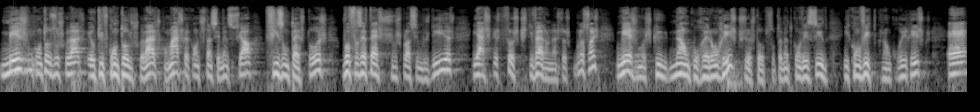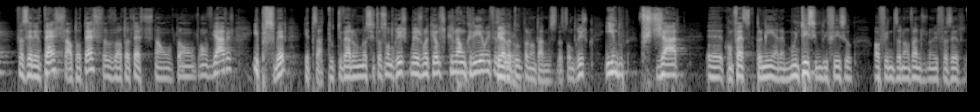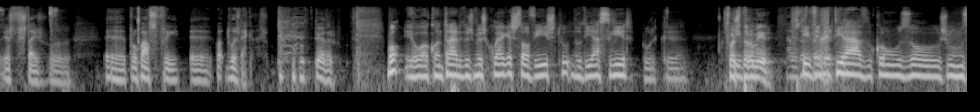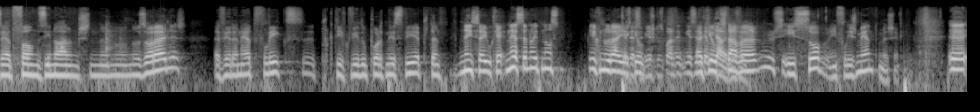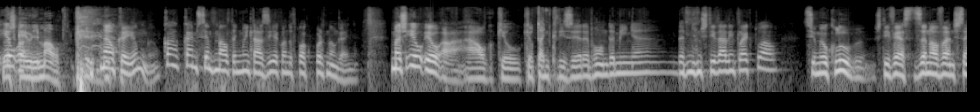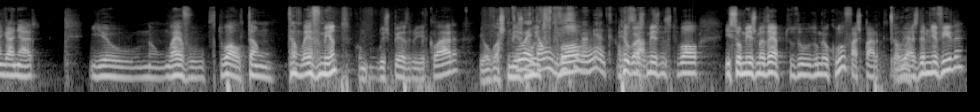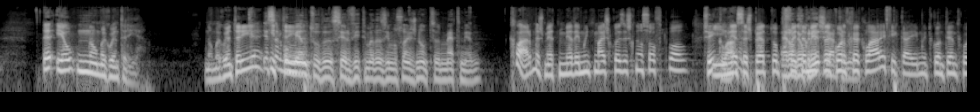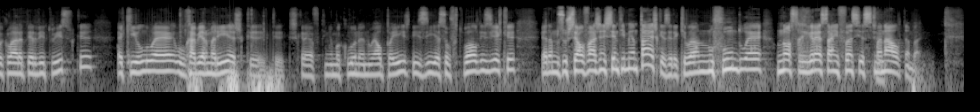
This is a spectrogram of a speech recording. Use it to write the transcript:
mesmo com todos os cuidados, eu tive com todos os cuidados, com máscara, com distanciamento social, fiz um teste hoje, vou fazer testes nos próximos dias e acho que as pessoas que estiveram nestas comemorações, mesmo as que não correram riscos, eu estou absolutamente convencido e convicto que não corri riscos, é fazerem testes, autotestes, os autotestes estão, estão, estão viáveis, e perceber que, apesar de tudo, tiveram numa situação de risco, mesmo aqueles que não queriam e fizeram Pedro. tudo para não estar numa situação de risco, indo festejar. Eh, confesso que para mim era muitíssimo difícil ao fim de 19 anos, não ir fazer este festejo uh, pelo qual sofri uh, duas décadas. Pedro. Bom, eu, ao contrário dos meus colegas, só vi isto no dia a seguir, porque. Foste dormir. Estive retirado com os, os, uns headphones enormes no, no, nas orelhas, a ver a Netflix, porque tive que vir do Porto nesse dia, portanto, nem sei o que é. Nessa noite não, ignorei dizer, aquilo, que, o aquilo que estava. E soube, infelizmente, mas enfim. Uh, mas caiu-lhe mal. Não, caiu-me. Cai-me sempre mal, tenho muita azia quando o Futebol Porto não ganha. Mas eu, eu, há, algo que eu, que eu tenho que dizer é bom da minha, da minha honestidade intelectual. Se o meu clube estivesse 19 anos sem ganhar e eu não levo o futebol tão, tão levemente, como o Luís Pedro e a Clara, eu gosto mesmo eu, muito então, de futebol. Eu gosto mesmo de futebol e sou mesmo adepto do, do meu clube, faz parte, aliás, da minha vida. Eh, eu não me aguentaria. Não me aguentaria. Esse argumento teria... de ser vítima das emoções não te mete medo? Claro, mas mete-me medo em muito mais coisas que não só o futebol. Sim, e claro. nesse aspecto estou perfeitamente de acordo também. com a Clara e fiquei muito contente com a Clara ter dito isso, que aquilo é o Javier Marias, que, que, que, escreve, tinha uma coluna no El País, dizia sobre futebol, dizia que éramos os selvagens sentimentais, quer dizer, aquilo é, no fundo é o nosso regresso à infância semanal Sim. também.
